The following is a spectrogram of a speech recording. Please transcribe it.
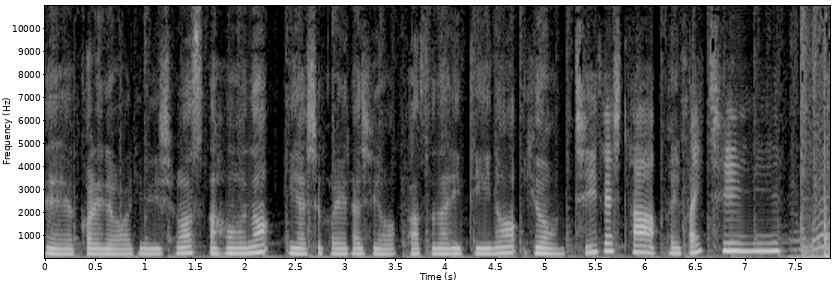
えー、これで終わりにします。魔法の癒し声ラジオパーソナリティのユオンチーでした。バイバイチー。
